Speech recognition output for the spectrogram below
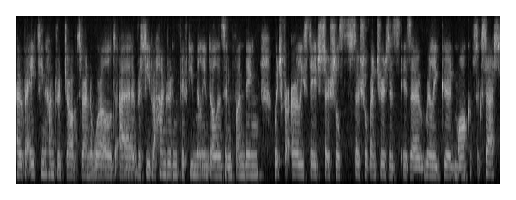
over 1,800 jobs around the world, uh, receive 150 million dollars in funding, which for early stage social social ventures is is a really good mark of success.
